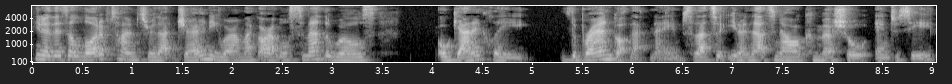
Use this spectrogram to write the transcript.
you know, there's a lot of times through that journey where I'm like, all right, well, Samantha Wills organically, the brand got that name. So that's, a, you know, that's now a commercial entity.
